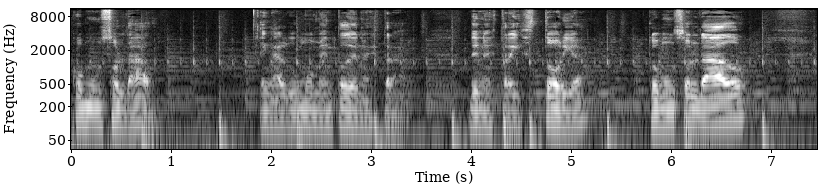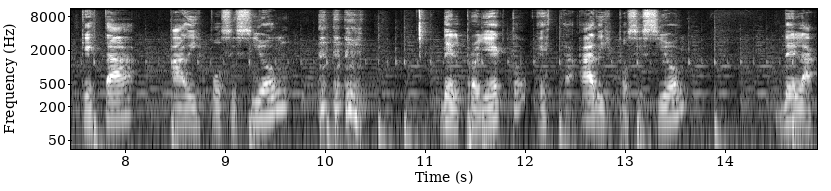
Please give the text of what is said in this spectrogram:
como un soldado en algún momento de nuestra, de nuestra historia, como un soldado que está a disposición del proyecto, está a disposición de la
